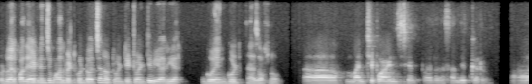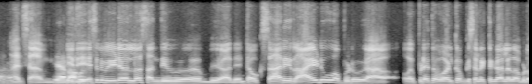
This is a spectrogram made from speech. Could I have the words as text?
రెండు వేల పదిహేడు నుంచి మొదలు పెట్టుకుంటూ వచ్చాను. Twenty twenty we're here going good as of now మంచి పాయింట్స్ చెప్పారు సందీప్ గారు. మీరు చేసిన వీడియోలో సందీప్ అదేంటే ఒకసారి రాయుడు అప్పుడు ఎప్పుడైతే వరల్డ్ కప్కి సెలెక్ట్ కాలేదో అప్పుడు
